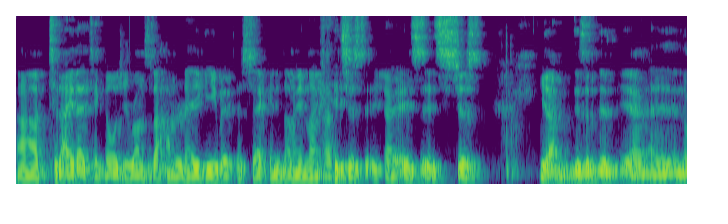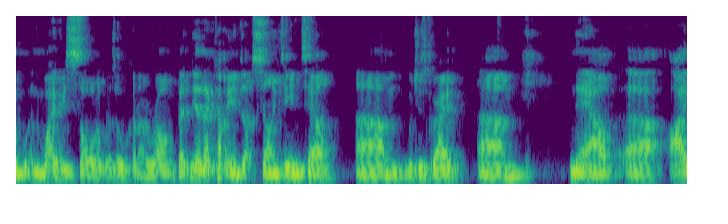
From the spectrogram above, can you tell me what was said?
uh, today that technology runs at 180 gigabit per second. I mean like it's just you know, it's it's just you know, there's a, there's, you know, and, and, the, and, the, way we sold it was all kind of wrong. But you know, that company ended up selling to Intel, um, which is great. Um, now, uh, I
